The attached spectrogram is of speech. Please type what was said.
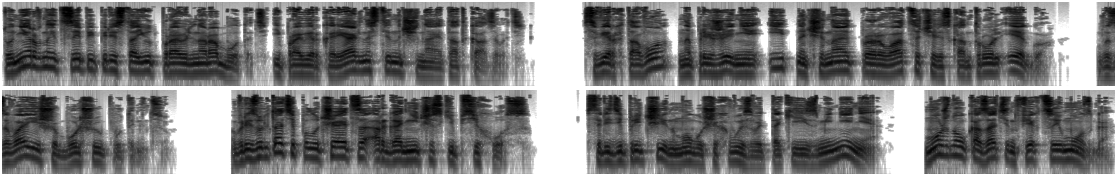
то нервные цепи перестают правильно работать, и проверка реальности начинает отказывать. Сверх того, напряжение ид начинает прорываться через контроль эго, вызывая еще большую путаницу. В результате получается органический психоз. Среди причин, могущих вызвать такие изменения, можно указать инфекции мозга,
